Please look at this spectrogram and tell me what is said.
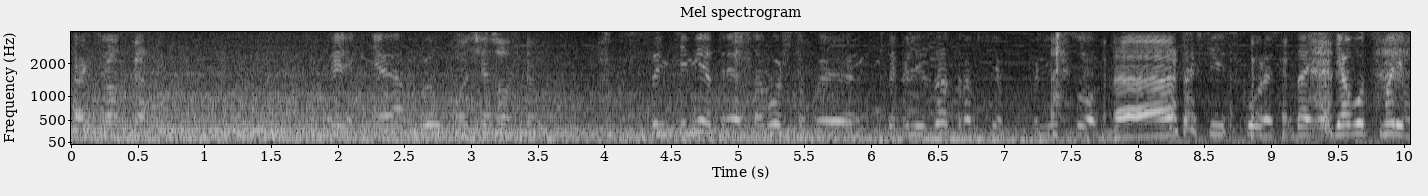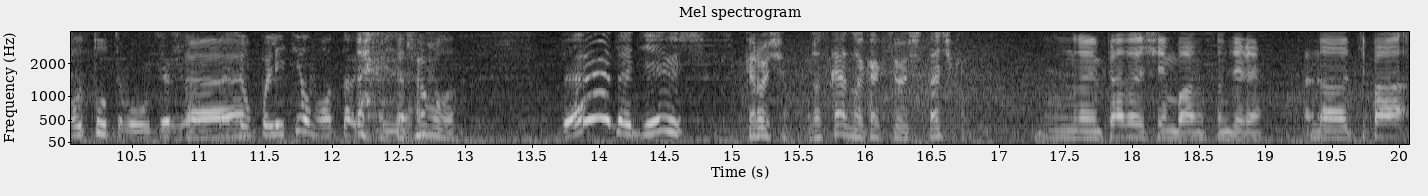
Как тебе? Жестко. Эрик, я был Очень сейчас жестко. в сантиметре от того, чтобы стабилизатором всем в лицо Да. со всей скоростью. Да, я, я вот смотри, вот тут его удержал. Да. То есть он полетел вот так. Хорошо было? Да, надеюсь. Короче, рассказывай, как тебе вообще тачка? Ну, Пятая вообще имба, на самом деле. Но, типа,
